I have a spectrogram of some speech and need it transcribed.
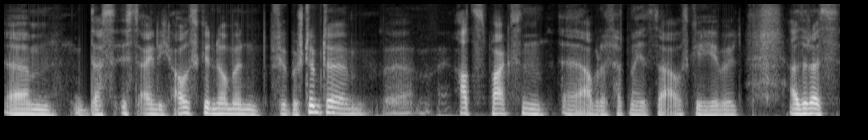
Ähm, das ist eigentlich ausgenommen für bestimmte äh, Arztpraxen, äh, aber das hat man jetzt da ausgehebelt. Also das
